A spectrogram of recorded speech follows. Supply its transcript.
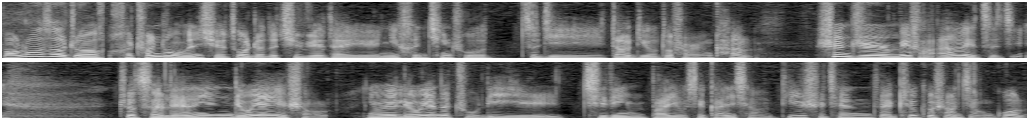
网络作者和传统文学作者的区别在于，你很清楚自己到底有多少人看了，甚至没法安慰自己。这次连留言也少了，因为留言的主力麒麟把有些感想第一时间在 QQ 上讲过了。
